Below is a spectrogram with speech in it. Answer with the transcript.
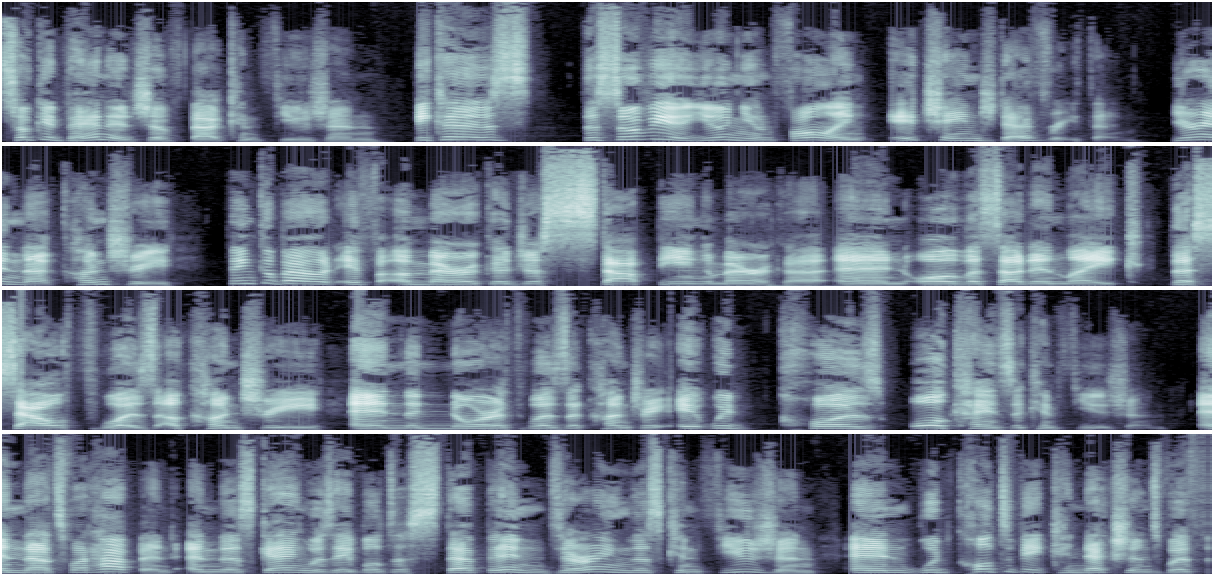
took advantage of that confusion because the Soviet Union falling, it changed everything. You're in that country think about if America just stopped being America and all of a sudden, like, the South was a country and the North was a country. It would cause all kinds of confusion. And that's what happened. And this gang was able to step in during this confusion and would cultivate connections with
